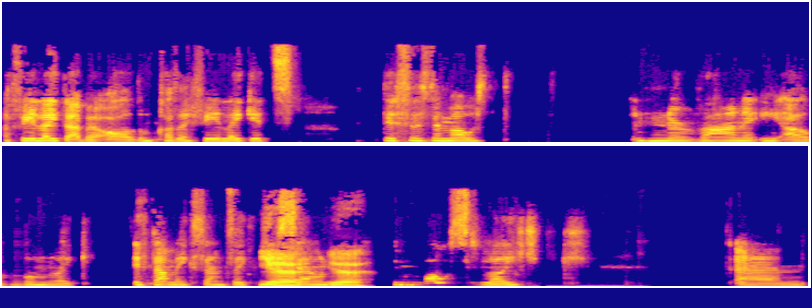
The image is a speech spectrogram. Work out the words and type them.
I feel like that about all of them because I feel like it's this is the most Nirvana-y album. Like, if that makes sense, like they Yeah, sound yeah, the most like um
